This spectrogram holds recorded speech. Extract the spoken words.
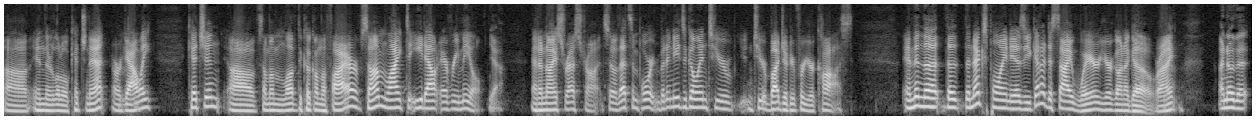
uh, in their little kitchenette or galley kitchen. Uh, some of them love to cook on the fire. Some like to eat out every meal Yeah. At a nice restaurant. So that's important, but it needs to go into your into your budget or for your cost. And then the the the next point is you got to decide where you're going to go, right? I know that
